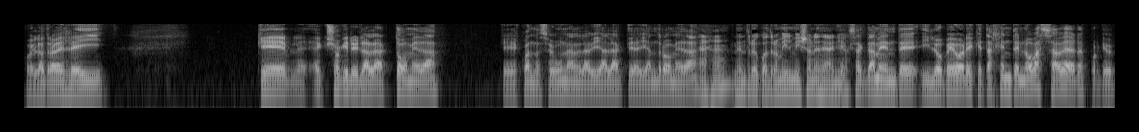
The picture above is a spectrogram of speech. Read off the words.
porque la otra vez leí que eh, yo quiero ir a la Actómeda, que es cuando se unan la Vía Láctea y Andrómeda. Ajá, dentro de 4 mil millones de años. Exactamente, y lo peor es que esta gente no va a saber, porque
